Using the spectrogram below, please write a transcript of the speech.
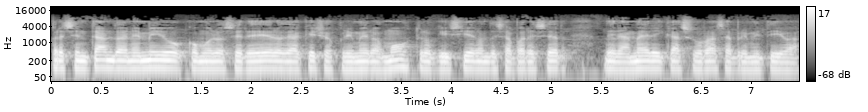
presentando a enemigos como los herederos de aquellos primeros monstruos que hicieron desaparecer de la América su raza primitiva,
